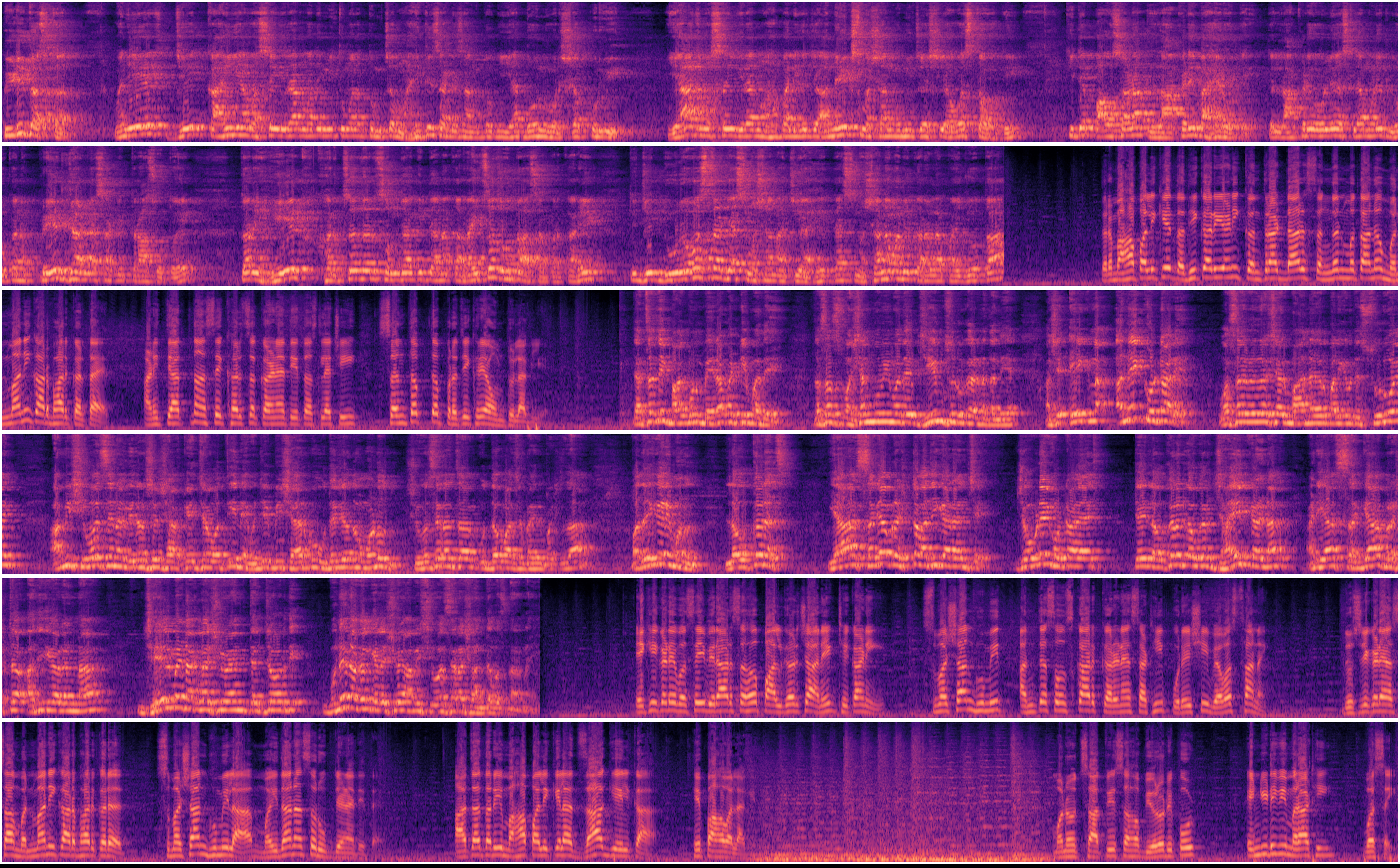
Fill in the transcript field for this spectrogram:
पीडित असतात. म्हणजे जे काही या वसईविरांमध्ये मी तुम्हाला तुमच्या माहितीसाठी सांगतो की या दोन वर्षापूर्वी याच वसई विरार महापालिकेची अनेक स्मशानभूमीची अशी अवस्था होती की ते पावसाळ्यात लाकडे बाहेर होते. ते लाकडे ओले असल्यामुळे लोकांना प्रेत जाळण्यासाठी त्रास होतोय. तर हे खर्च जर समजा की त्यांना करायचंच होतं अशा प्रकारे तर जे दुरवस्था ज्या स्मशानाची आहे त्या स्मशानामध्ये करायला पाहिजे होता. तर महापालिकेत अधिकारी आणि कंत्राटदार संगनमतानं मनमानी कारभार करतायत आणि त्यातनं असे खर्च करण्यात येत असल्याची संतप्त प्रतिक्रिया उमटू लागली आहे. त्याचाच एक भाग म्हणून बेरापट्टीमध्ये जसं स्मशानभूमीमध्ये जिम सुरू करण्यात आली आहे. असे एक ना अनेक घोटाळे वसई विरार शहर महानगरपालिकेमध्ये सुरू आहेत. आम्ही शिवसेना विरार शाखेच्या वतीने म्हणजे मी शहर उदय जाधव म्हणून शिवसेनाचा उद्धव बाळासाहेब पक्षाचा पदाधिकारी म्हणून लवकरच या सगळ्या भ्रष्ट अधिकाऱ्यांचे जेवढे घोटाळे आहेत ते लवकरात लवकर जाहीर करणार आणि या सगळ्या भ्रष्ट अधिकाऱ्यांना जेलमध्ये टाकल्याशिवाय आणि त्यांच्यावरती गुन्हे दाखल केल्याशिवाय आम्ही शिवसेना शांत बसणार नाही. एकीकडे वसई विरारसह पालघरच्या अनेक ठिकाणी स्मशानभूमीत अंत्यसंस्कार करण्यासाठी पुरेशी व्यवस्था नाही. दुसरीकडे असा मनमानी कारभार करत स्मशानभूमीला मैदानाचं रूप देण्यात येत आहे. आता तरी महापालिकेला जाग येईल का हे पाहावं लागेल. Manoj सातवीसह bureau report NDTV Marathi Vasai.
